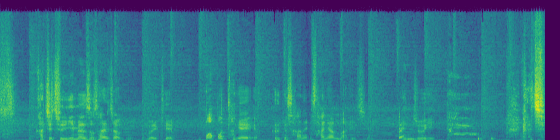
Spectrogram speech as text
같이 즐기면서 살자고. 왜 이렇게 뻣뻣하게 그렇게 사, 사냔 말이지. 엔조이. 같이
